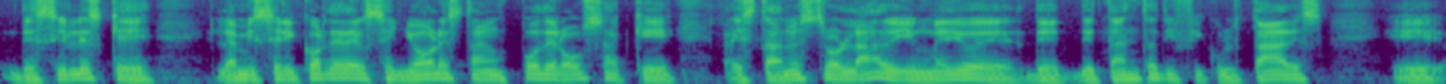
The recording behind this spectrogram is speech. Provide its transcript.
decirles que la misericordia del Señor es tan poderosa que está a nuestro lado y en medio de, tantas dificultades, eh,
